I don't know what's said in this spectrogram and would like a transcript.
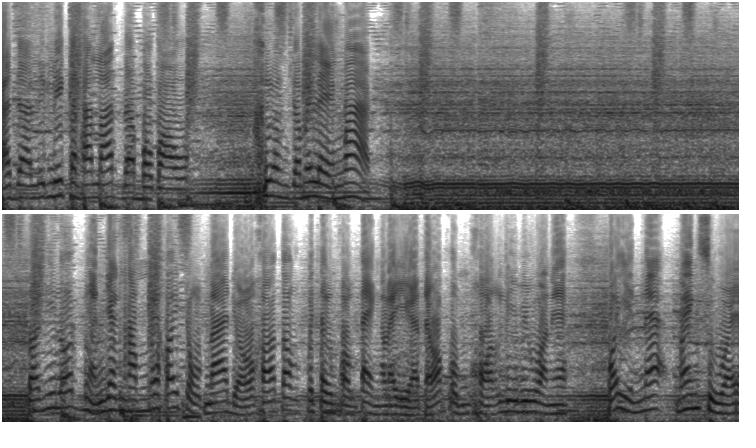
คันจะเล็กๆกระทัดรัดนะเบาๆ เครื่องจะไม่แรงมาก ตอนนี้รถเหมือนยังทำไม่ค่อยจบนะ เดี๋ยวเขาต้องไปเติมของแต่งอะไรอีกแต่ว่าผมขอรีวิวก่อนเนี่ยเพราะเห็นนะแม่งสวย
